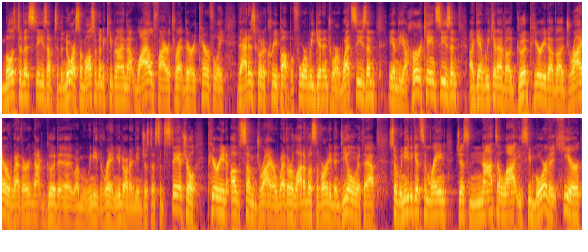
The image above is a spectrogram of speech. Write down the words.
most of it stays up to the north. So I'm also going to keep an eye on that wildfire threat very carefully. That is going to creep up before we get into our wet season and the uh, hurricane season. Again, we could have a good period of uh, drier weather. Not good, uh, I mean, we need the rain, you know what I mean? Just a substantial period of some drier weather. A lot of us have already been dealing with that. So we need to get some rain, just not a lot. You see more of it here,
